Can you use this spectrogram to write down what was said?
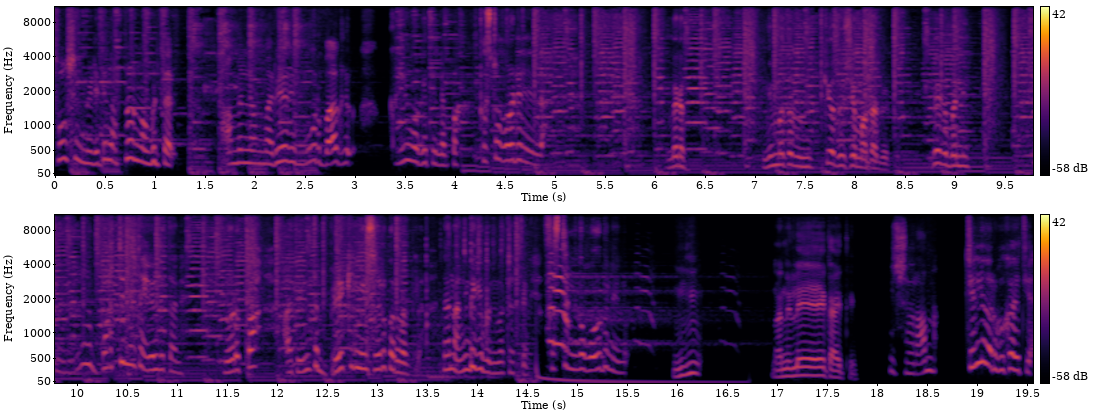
ಸೋಷಿಯಲ್ ಮೀಡಿಯಾದಲ್ಲಿ ಅಪ್ಲೋಡ್ ಮಾಡ್ಬಿಡ್ತಾರೆ ಆಮೇಲೆ ನಮ್ಮ ಮರ್ಯಾದೆ ಮೂರು ಬಾಗ್ಲು ಕೈ ಹೋಗುತ್ತಿಲ್ಲಪ್ಪ ಫಸ್ಟ್ ಓಡಿಲಿಲ್ಲ ಮೇಡಮ್ ನಿಮ್ಮ ಹತ್ರ ಒಂದು ಮುಖ್ಯ ವಿಷಯ ಮಾತಾಡಬೇಕು ಬೇಗ ಬನ್ನಿ ನಾನು ಬರ್ತೀನಿ ಅಂತ ಹೇಳ್ತಾನೆ ನೋಡಪ್ಪ ಅದೆಂತ ಬ್ರೇಕಿಂಗ್ ನ್ಯೂಸ್ ಆದ್ರೂ ಪರವಾಗಿಲ್ಲ ನಾನು ಅಂಗಡಿಗೆ ಬಂದು ಮಾತಾಡ್ತೀನಿ ಫಸ್ಟ್ ನಿಮಗೆ ಓಡು ನೀನು ಹ್ಞೂ ನಾನು ಇಲ್ಲೇ ಕಾಯ್ತೀನಿ ರಾಮ ಎಲ್ಲಿವರೆಗೂ ಕಾಯ್ತೀಯ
